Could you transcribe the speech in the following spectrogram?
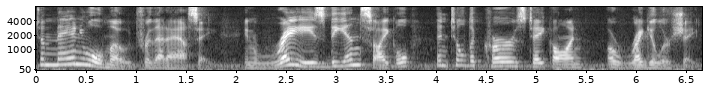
to manual mode for that assay and raise the end cycle until the curves take on a regular shape.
